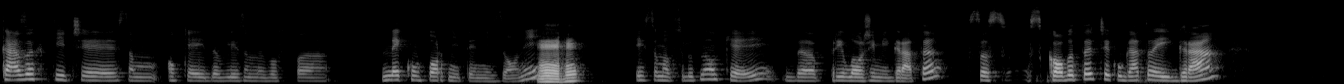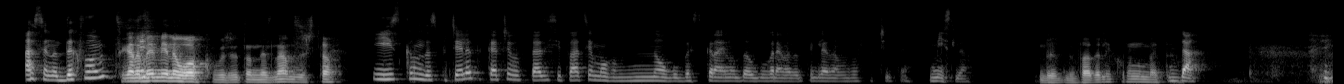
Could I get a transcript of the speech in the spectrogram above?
казах ти, че съм окей okay да влизаме в а, некомфортните ни зони Mm-hmm. и съм абсолютно окей okay да приложим играта с скобата, че когато е игра, аз се надъхвам Сега на мен ми е неловко, защото не знам защо. и искам да спечеля, така че в тази ситуация мога много безкрайно дълго време да те гледам в очите. Мисля. Да, да вада ли хронометър? Да.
